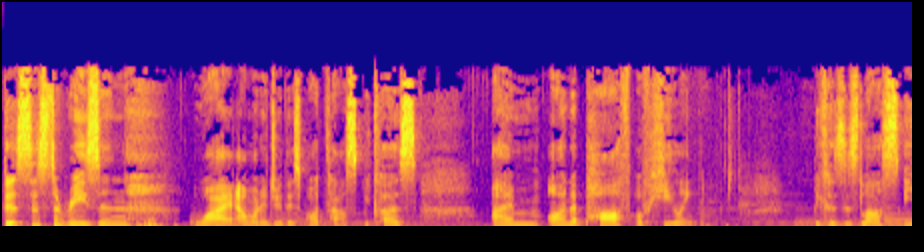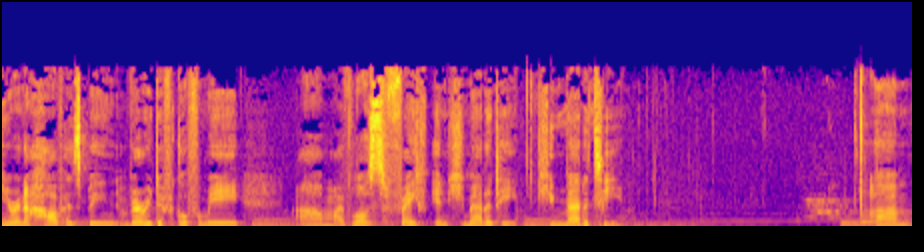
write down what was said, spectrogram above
this is the reason why I want to do this podcast because I'm on a path of healing. Because this last year and a half has been very difficult for me. Um, I've lost faith in humanity. Humanity. Um,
